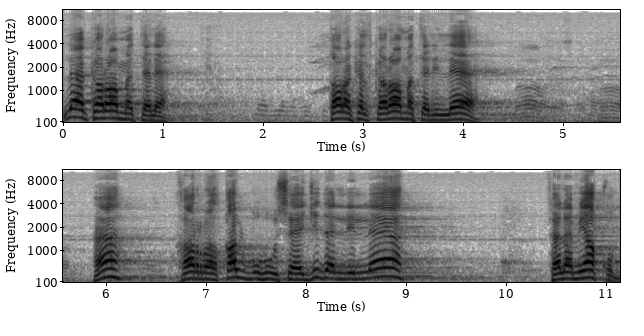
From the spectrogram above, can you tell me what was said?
لا كرامة له. ترك الكرامة لله. ها؟ خر قلبه ساجدا لله فلم يقم.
